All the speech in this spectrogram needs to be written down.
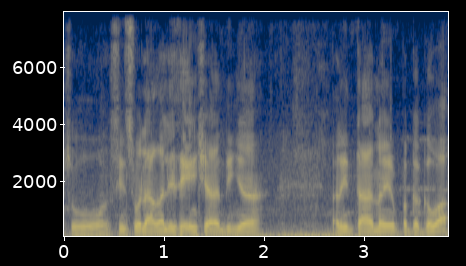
So, since wala nga lisensya, hindi niya alintana yung paggagawa.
